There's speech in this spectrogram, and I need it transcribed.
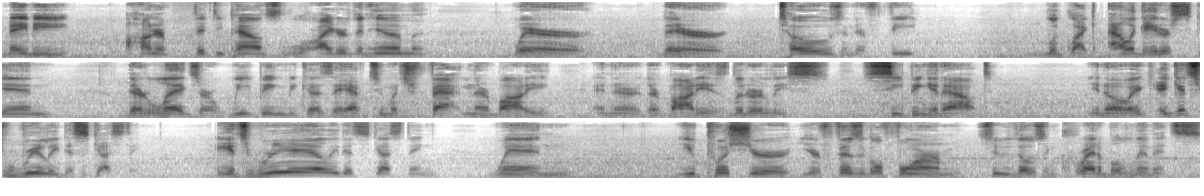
maybe 150 pounds lighter than him, where their toes and their feet look like alligator skin. Their legs are weeping because they have too much fat in their body, and their their body is literally seeping it out. You know, it, it gets really disgusting. It gets really disgusting when you push your, your physical form to those incredible limits,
